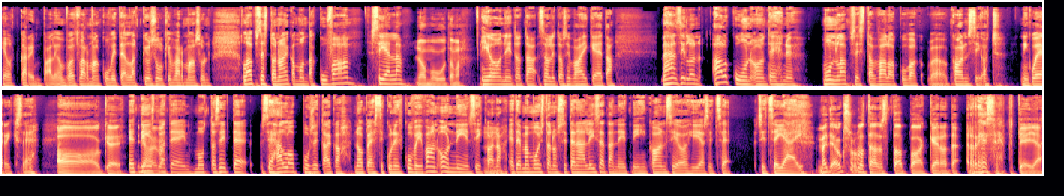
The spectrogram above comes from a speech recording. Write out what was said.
helkkarin paljon, voit varmaan kuvitella. Kyllä sulki varmaan sun lapsesta on aika monta kuvaa siellä. No muutama. Joo, niin tota, se oli tosi vaikeeta. Mähän silloin alkuun on tehnyt mun lapsista valokuvakansiot niin kuin erikseen. Aa, okei. Okay. Et niistä mä tein, mutta sitten sehän loppui sit aika nopeasti, kun niitä kuvia vaan on niin sikana. Mm. Että en mä muistanut sitten enää lisätä niitä niihin kansioihin ja sitten se, sit se jäi. Mä en tiedä, onko sulla tällaista tapaa kerätä reseptejä?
